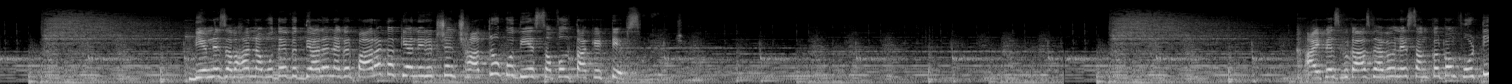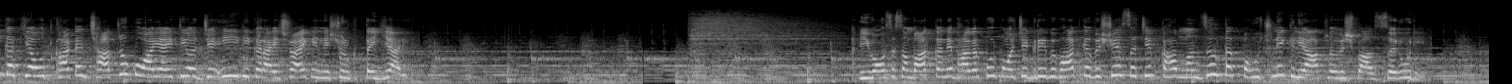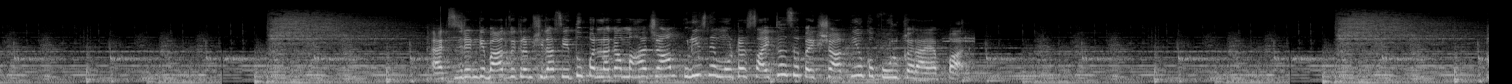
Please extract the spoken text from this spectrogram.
डीएम ने जवाहर नवोदय विद्यालय नगरपारा का किया निरीक्षण। छात्रों को दिए सफलता के टिप्स आईपीएस विकास वैभव ने संकल्पम 40 का किया उद्घाटन। छात्रों को आईआईटी और जेईई की कराई जाएगी निःशुल्क तैयारी। युवाओं से संवाद करने भागलपुर पहुँचे गृह विभाग के विशेष सचिव, कहा मंजिल तक पहुँचने के लिए आत्मविश्वास ज़रूरी। एक्सीडेंट के बाद विक्रमशिला सेतु पर लगा महाजाम, पुलिस ने मोटरसाइकिल से परीक्षार्थियों को पुल कराया पार।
